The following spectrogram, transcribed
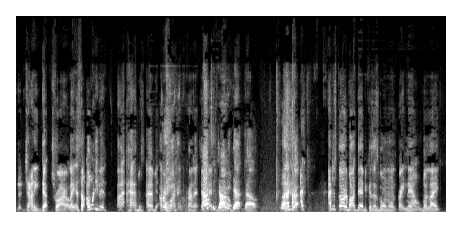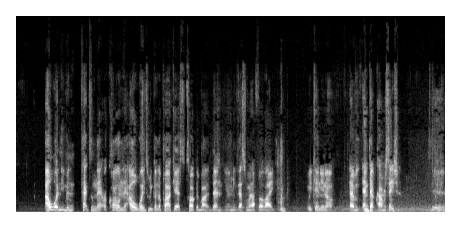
the Johnny Depp trial?" Like, it's not, I wouldn't even. I haven't. I haven't. I don't watch kind of. Not to Johnny Depp though. I, just, I, I just thought about that because that's going on right now. But like, I wouldn't even text him that or call him that. I would wait till we get on the podcast to talk about it then. You know what I mean? That's when I feel like we can, you know, have an in-depth conversation. Yeah.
